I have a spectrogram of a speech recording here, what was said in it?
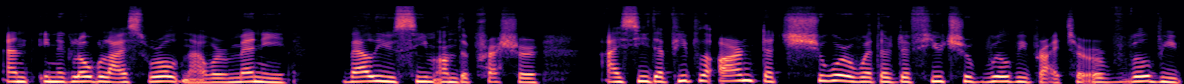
And in a globalized world now, where many values seem under pressure, I see that people aren't that sure whether the future will be brighter or will be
